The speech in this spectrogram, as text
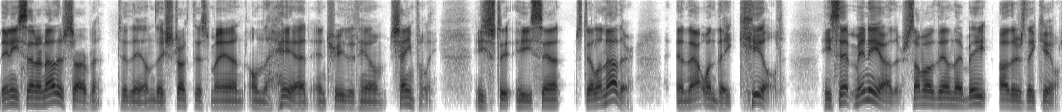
then he sent another servant to them. They struck this man on the head and treated him shamefully he, st- he sent still another, and that one they killed. He sent many others. Some of them they beat, others they killed.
